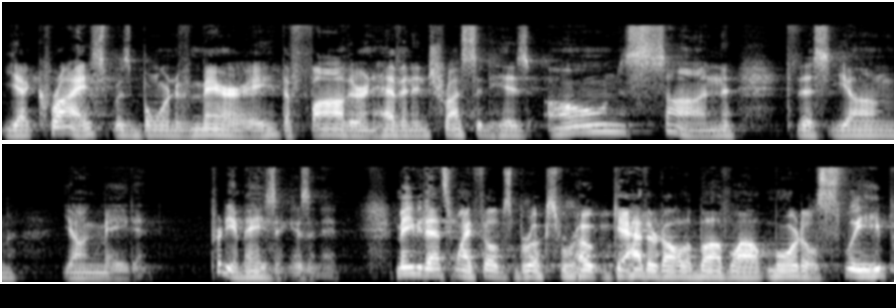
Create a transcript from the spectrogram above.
Yet Christ was born of Mary. The Father in heaven entrusted his own son to this young, young maiden. Pretty amazing, isn't it? Maybe that's why Phillips Brooks wrote, Gathered all above while mortals sleep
